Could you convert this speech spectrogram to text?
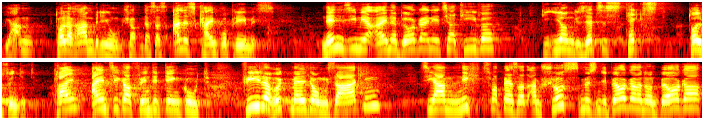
wir haben tolle Rahmenbedingungen geschaffen, dass das alles kein Problem ist. Nennen Sie mir eine Bürgerinitiative, die Ihren Gesetzestext toll findet. Kein einziger findet den gut. Viele Rückmeldungen sagen, Sie haben nichts verbessert. Am Schluss müssen die Bürgerinnen und Bürger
